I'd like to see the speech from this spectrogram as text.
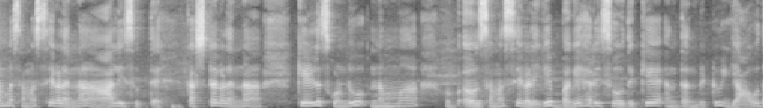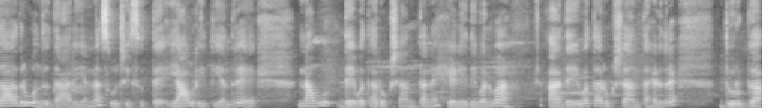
ನಮ್ಮ ಸಮಸ್ಯೆಗಳನ್ನು ಆಲಿಸುತ್ತೆ, ಕಷ್ಟಗಳನ್ನು ಕೇಳಿಸ್ಕೊಂಡು ನಮ್ಮ ಸಮಸ್ಯೆಗಳಿಗೆ ಬಗೆಹರಿಸೋದಕ್ಕೆ ಅಂತಂದ್ಬಿಟ್ಟು ಯಾವುದಾದ್ರೂ ಒಂದು ದಾರಿಯನ್ನು ಸೂಚಿಸುತ್ತೆ. ಯಾವ ರೀತಿ ಅಂದರೆ ನಾವು ದೇವತಾ ವೃಕ್ಷ ಅಂತಲೇ ಹೇಳಿದ್ದೀವಲ್ವ ಆ ದೇವತಾ ವೃಕ್ಷ ಅಂತ ಹೇಳಿದ್ರೆ ದುರ್ಗಾ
